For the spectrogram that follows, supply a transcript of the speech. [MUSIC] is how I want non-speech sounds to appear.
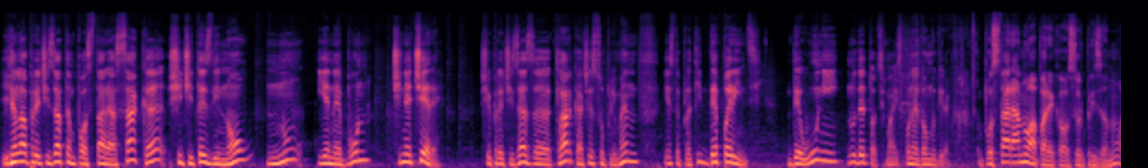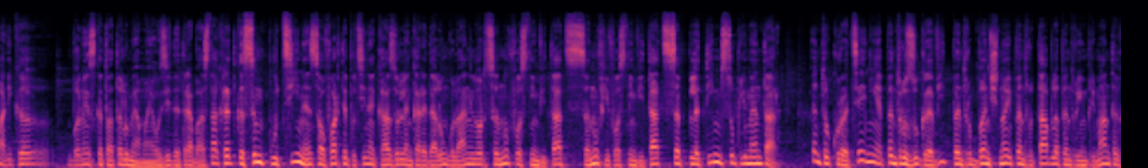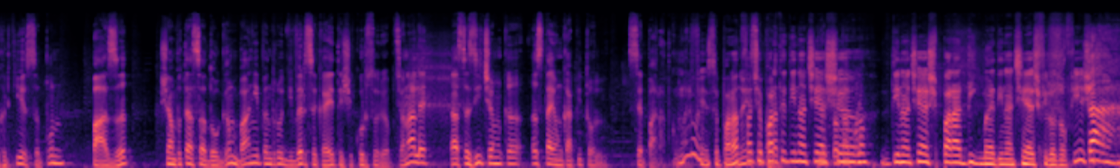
El a precizat în postarea sa că, și citez din nou, nu e nebun cine cere. Și precizează clar că acest supliment este plătit de părinți. De unii, nu de toți, mai spune domnul director. Postarea nu apare ca o surpriză, nu? Adică bănuiesc că toată lumea a mai auzit de treaba asta. Cred că sunt puține sau foarte puține cazurile în care de-a lungul anilor să nu fost invitați, să nu fi fost invitați să plătim suplimentar. Pentru curățenie, pentru zugrăvit, pentru bănci noi, pentru tablă, pentru imprimantă, hârtie, săpun, pază, și am putea să adăugăm banii pentru diverse caiete și cursuri opționale, dar să zicem că ăsta e un capitol separat. Cum nu e separat, nu face e separat, parte din aceeași, din aceeași paradigmă, din aceeași filozofie. Și... Da,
